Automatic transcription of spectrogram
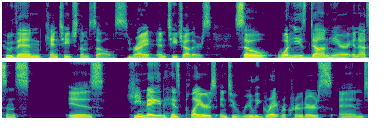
who then can teach themselves, Mm-hmm. right, and teach others. So what he's done here, in essence, is he made his players into really great recruiters and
